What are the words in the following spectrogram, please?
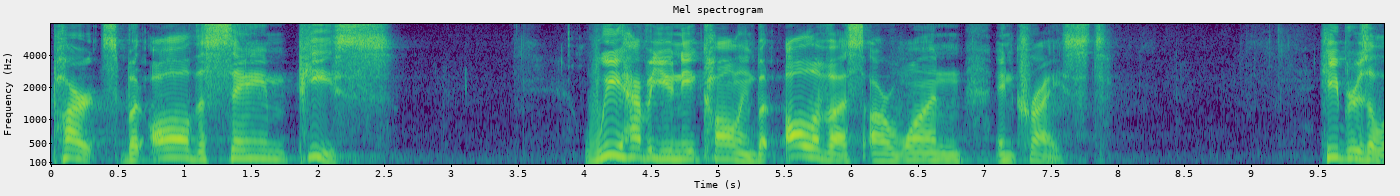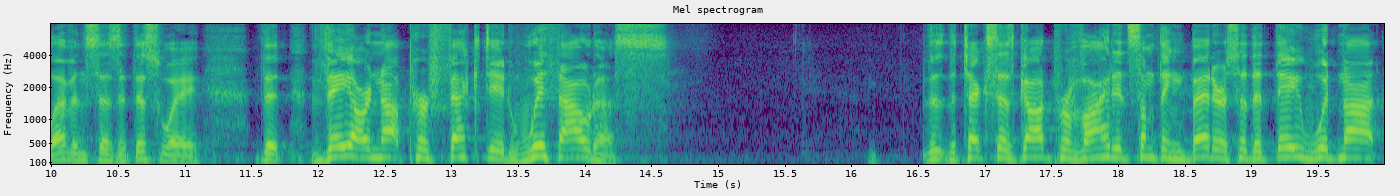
parts, but all the same piece. We have a unique calling, but all of us are one in Christ. Hebrews 11 says it this way that they are not perfected without us. The, the, text says God provided something better so that they would not,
